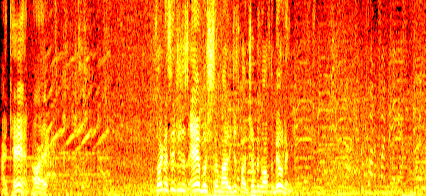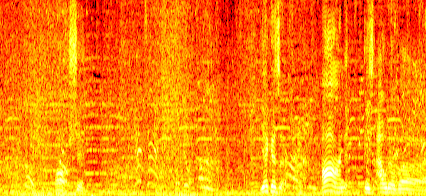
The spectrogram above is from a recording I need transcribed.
I can. All right. So I can essentially just ambush somebody just by jumping off the building. Oh shit. Yeah, because On is out of uh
